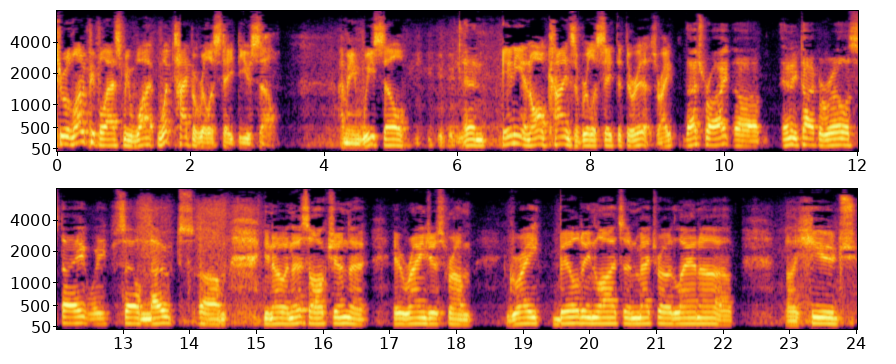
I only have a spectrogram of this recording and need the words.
Drew, a lot of people ask me why what type of real estate do you sell? I mean, we sell And any and all kinds of real estate that there is, right? that's right. Uh, any type of real estate, we sell notes. Um, you know, in this auction, that it ranges from great building lots in Metro Atlanta, a, a huge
